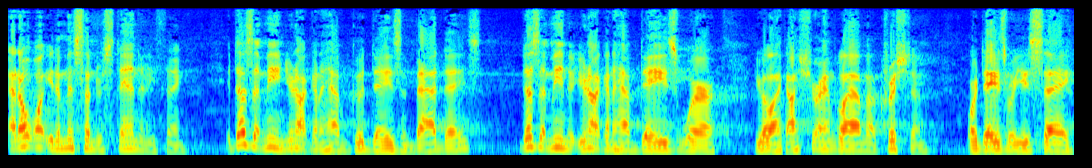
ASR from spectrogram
I don't want you to misunderstand anything. It doesn't mean you're not going to have good days and bad days. It doesn't mean that you're not going to have days where you're like, I sure am glad I'm a Christian, or days where you say,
